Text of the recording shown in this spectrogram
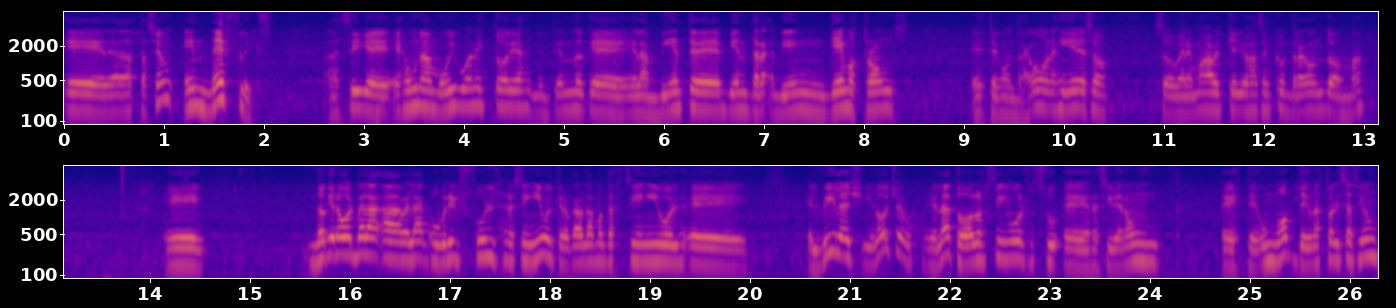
eh, de adaptación en Netflix. Así que es una muy buena historia. Yo entiendo que el ambiente es bien, bien Game of Thrones, este, con dragones y eso. So, veremos a ver qué ellos hacen con Dragon Dogma. Eh, no quiero volver a, a, ¿verdad? cubrir full Resident Evil. Creo que hablamos de Resident Evil, eh, el Village y el 8. ¿verdad? Todos los Resident Evil eh, recibieron este, un update, una actualización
